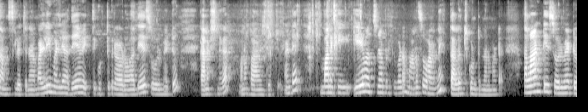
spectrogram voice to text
సమస్యలు వచ్చినా మళ్ళీ మళ్ళీ అదే వ్యక్తి గుర్తుకు రావడం అదే సోల్మేట్ కనెక్షన్గా మనం భావించవచ్చు అంటే మనకి ఏం వచ్చినప్పటికీ కూడా మనసు వాళ్ళని తలంచుకుంటుంది అనమాట అలాంటి సోల్మేట్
